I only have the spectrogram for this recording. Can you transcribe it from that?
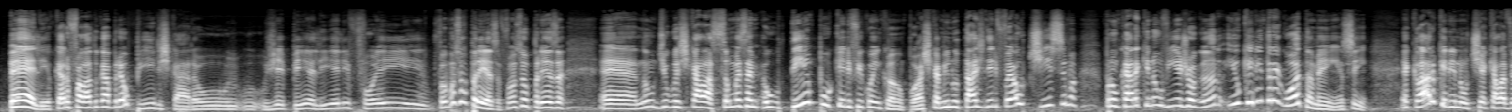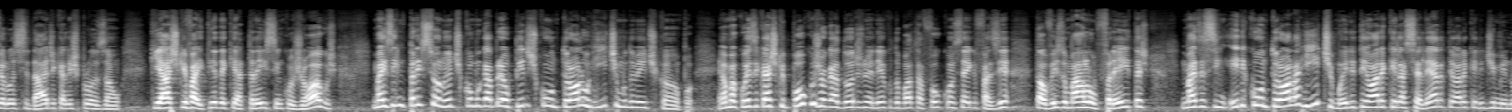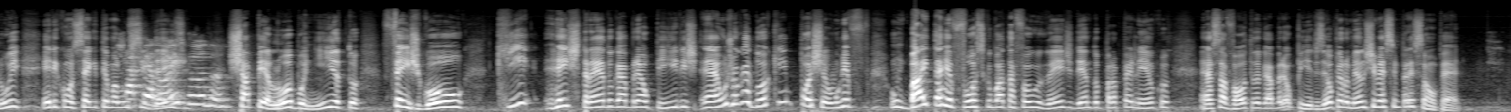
Pele, eu quero falar do Gabriel Pires, cara. O, o, o, GP ali, ele foi. Foi uma surpresa. Foi uma surpresa. É, não digo a escalação, mas a, o tempo que ele ficou em campo. Acho que a minutagem dele foi altíssima para um cara que não vinha jogando e o que ele entregou também. Assim, é claro que ele não tinha aquela velocidade, aquela explosão que acho que vai ter daqui a 3, 5 jogos, mas é impressionante como o Gabriel Pires controla o ritmo do meio de campo. É uma coisa que acho que poucos jogadores no elenco do Botafogo conseguem fazer. Talvez o Marlon Freitas, mas assim, ele controla ritmo. Ele tem hora que ele acelera, tem hora que ele diminui, ele consegue ter uma Chapelou lucidez. Tudo. Chapelou bonito, fez gol. Que reestreia do Gabriel Pires. É um jogador que, poxa, um, ref... um baita reforço que o Botafogo ganha de dentro do próprio elenco, essa volta do Gabriel Pires. Eu, pelo menos, tive essa impressão, Pérez.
